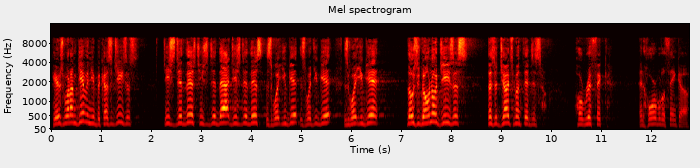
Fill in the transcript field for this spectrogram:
Here's what I'm giving you because of Jesus. Jesus did this, Jesus did that, Jesus did this. This is what you get, this is what you get, this is what you get. Those who don't know Jesus, there's a judgment that is horrific and horrible to think of,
